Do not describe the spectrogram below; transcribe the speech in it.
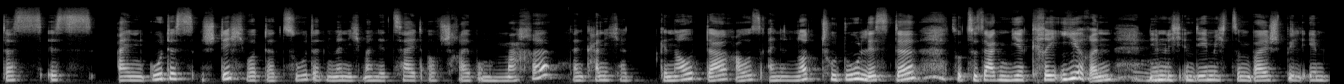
Das ist ein gutes Stichwort dazu, denn wenn ich meine Zeitaufschreibung mache, dann kann ich ja genau daraus eine Not-to-Do-Liste sozusagen mir kreieren, mhm. nämlich indem ich zum Beispiel eben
